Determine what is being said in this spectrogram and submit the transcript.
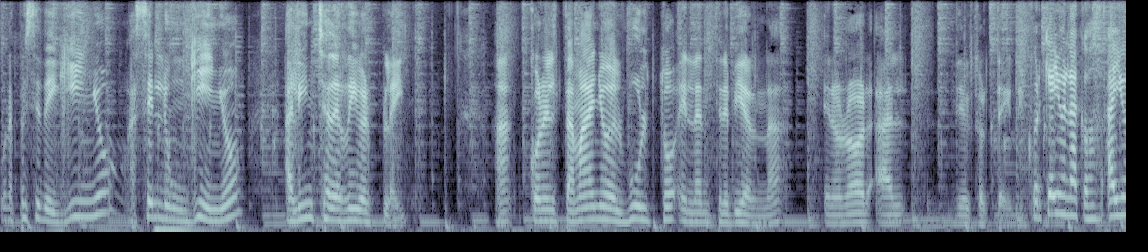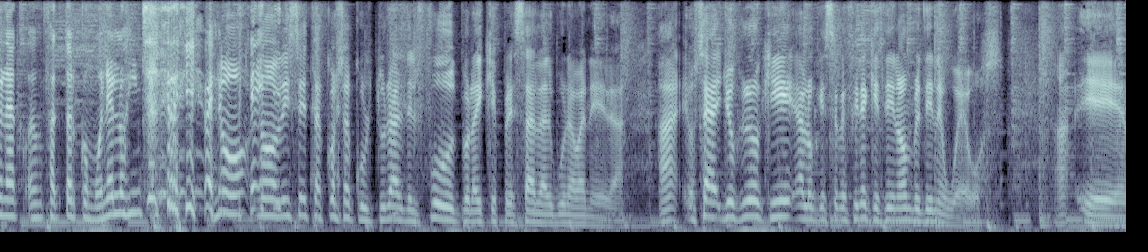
una especie de guiño, hacerle un guiño al hincha de River Plate, ¿ah? con el tamaño del bulto en la entrepierna, en honor al director técnico. Porque hay una hay una, un factor común en los hinchas de River. No, Plate. no, dice esta cosa cultural del fútbol, hay que expresarla de alguna manera. Ah, o sea, yo creo que a lo que se refiere es que tiene hombre tiene huevos. Ah, eh,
